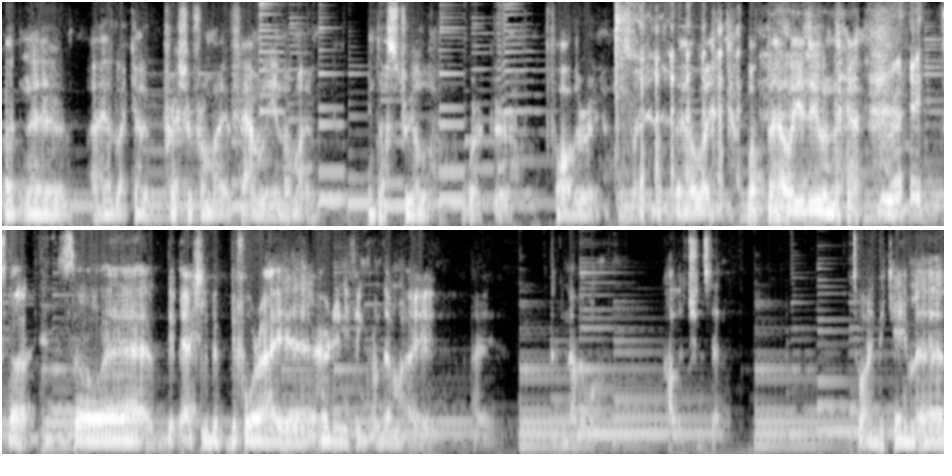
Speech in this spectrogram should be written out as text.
But uh, I had like kind of pressure from my family, you know, my industrial worker father. He's like, "What the hell? Like, what the hell are you doing, man?" Right. So, so uh, actually, before I uh, heard anything from them, I I took another one, college instead. So I became a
